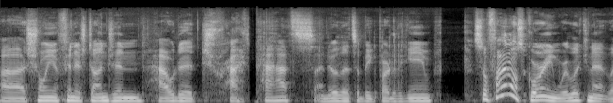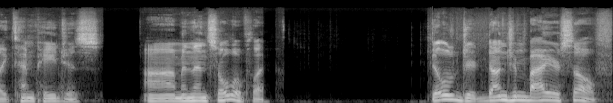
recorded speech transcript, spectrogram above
Uh, showing a finished dungeon, how to track paths. I know that's a big part of the game. So final scoring, we're looking at like 10 pages. Um, and then solo play. Build your dungeon by yourself.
